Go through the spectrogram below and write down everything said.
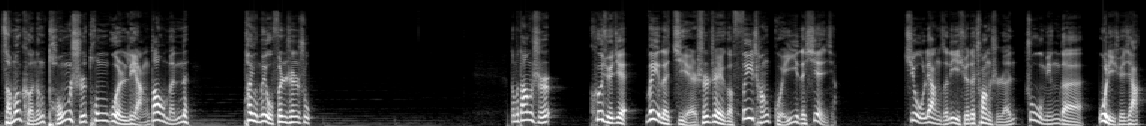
怎么可能同时通过两道门呢？他又没有分身术。那么当时科学界为了解释这个非常诡异的现象。旧量子力学的创始人，著名的物理学家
